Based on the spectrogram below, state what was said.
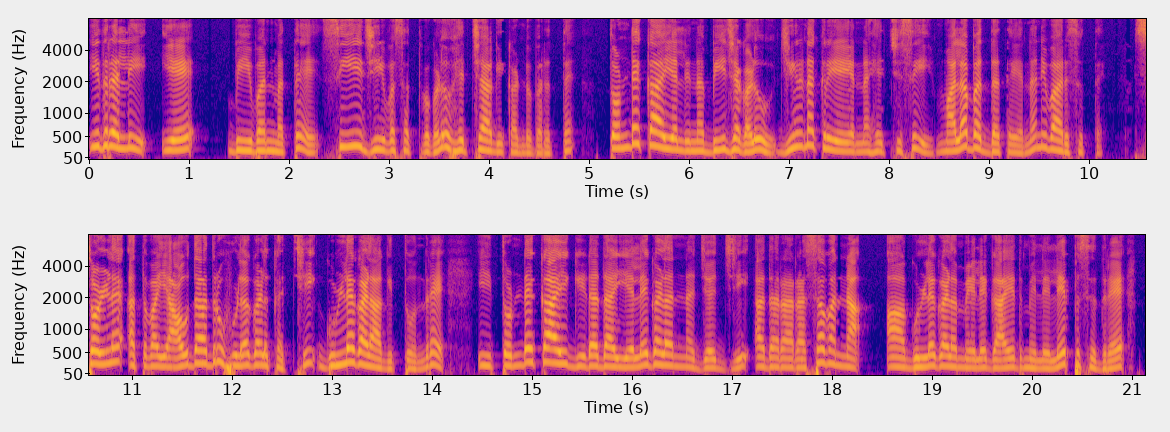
ಇದರಲ್ಲಿ ಎ, ಬಿ ಒನ್ ಮತ್ತೆ ಸಿ ಜೀವಸತ್ವಗಳು ಹೆಚ್ಚಾಗಿ ಕಂಡುಬರುತ್ತೆ. ತೊಂಡೆಕಾಯಿಯಲ್ಲಿನ ಬೀಜಗಳು ಜೀರ್ಣಕ್ರಿಯೆಯನ್ನ ಹೆಚ್ಚಿಸಿ ಮಲಬದ್ಧತೆಯನ್ನ ನಿವಾರಿಸುತ್ತೆ. ಸೊಳ್ಳೆ ಅಥವಾ ಯಾವುದಾದ್ರೂ ಹುಳಗಳು ಕಚ್ಚಿ ಗುಳ್ಳೆಗಳಾಗಿತ್ತು ಅಂದ್ರೆ ಈ ತೊಂಡೆಕಾಯಿ ಗಿಡದ ಎಲೆಗಳನ್ನ ಜಜ್ಜಿ ಅದರ ರಸವನ್ನ ಆ ಗುಳ್ಳೆಗಳ ಮೇಲೆ, ಗಾಯದ ಮೇಲೆ ಲೇಪಿಸಿದ್ರೆ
